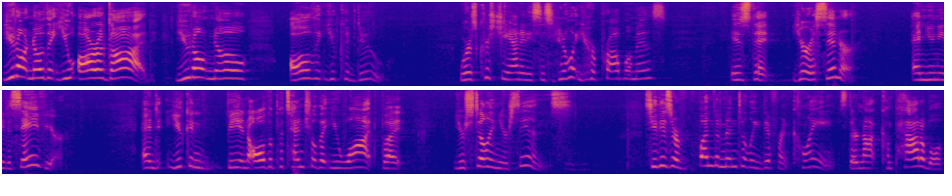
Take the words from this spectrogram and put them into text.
You don't know that you are a God. You don't know all that you could do. Whereas Christianity says, you know what your problem is? Is that you're a sinner and you need a Savior. And you can be in all the potential that you want, but you're still in your sins. See, these are fundamentally different claims. They're not compatible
